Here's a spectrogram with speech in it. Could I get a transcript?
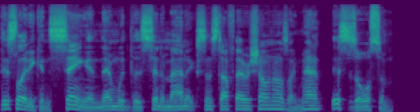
this lady can sing and then with the cinematics and stuff they were showing i was like man this is awesome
